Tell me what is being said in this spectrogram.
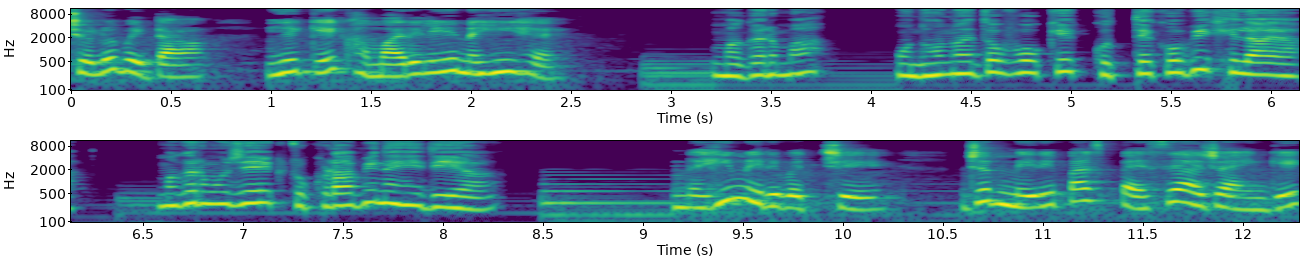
चलो बेटा ये केक हमारे लिए नहीं है। मगर माँ उन्होंने तो वो केक कुत्ते को भी खिलाया मगर मुझे एक टुकड़ा भी नहीं दिया। नहीं मेरे बच्चे जब मेरे पास पैसे आ जाएँगे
